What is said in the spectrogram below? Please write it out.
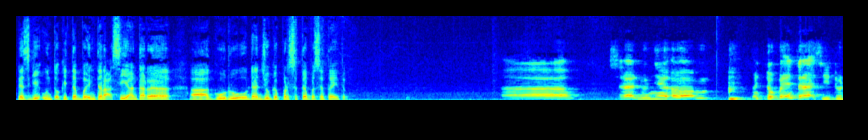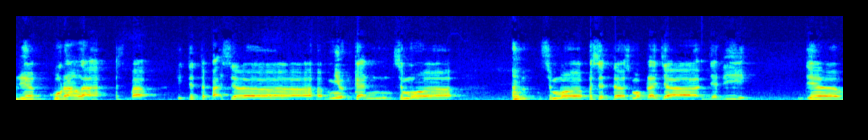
dari segi untuk kita berinteraksi antara uh, guru dan juga peserta-peserta itu? Selalunya um, untuk berinteraksi tu dia kurang lah sebab kita terpaksa mutekan semua semua peserta, semua pelajar. Jadi dia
